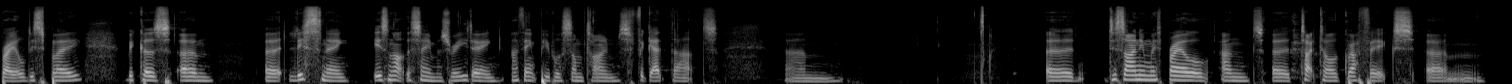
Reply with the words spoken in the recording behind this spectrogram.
braille display, because um, uh, listening is not the same as reading. I think people sometimes forget that. Um, uh, designing with braille and uh, tactile graphics, um,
